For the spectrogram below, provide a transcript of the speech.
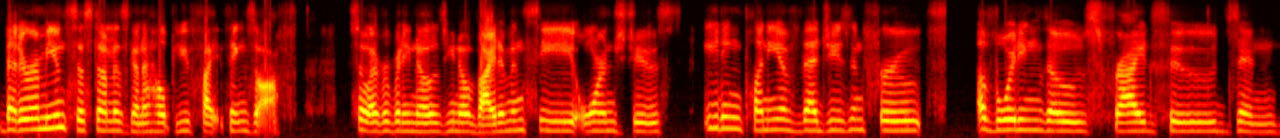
better immune system is going to help you fight things off. So everybody knows, you know, vitamin C, orange juice, eating plenty of veggies and fruits, avoiding those fried foods and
